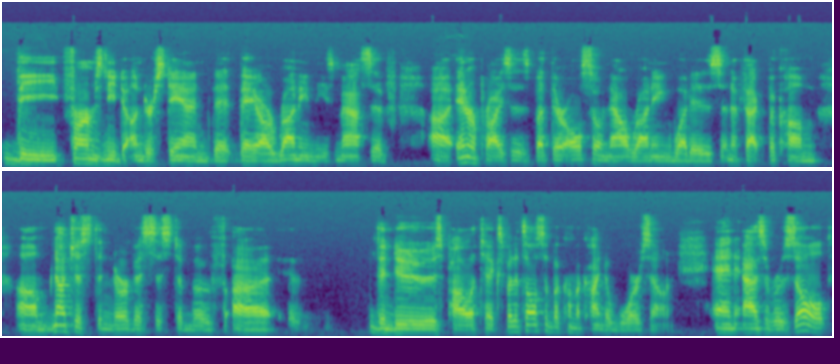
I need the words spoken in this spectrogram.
the firms need to understand that they are running these massive uh, enterprises, but they're also now running what is in effect become um, not just the nervous system of uh, the news, politics, but it's also become a kind of war zone. And as a result,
